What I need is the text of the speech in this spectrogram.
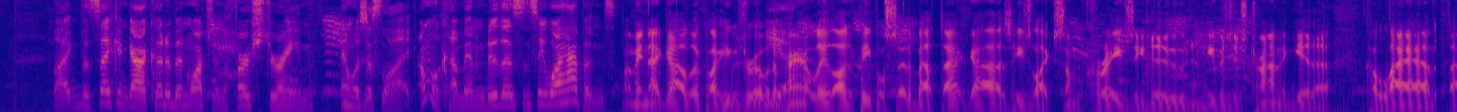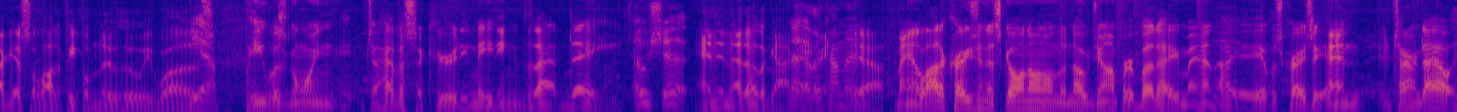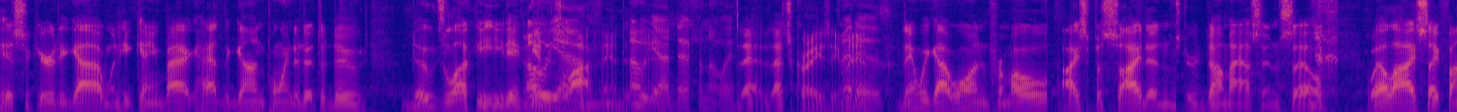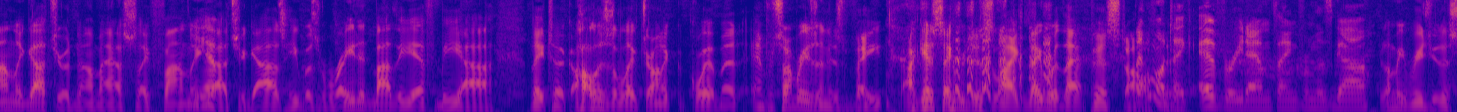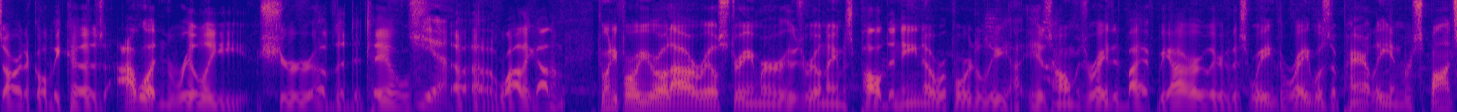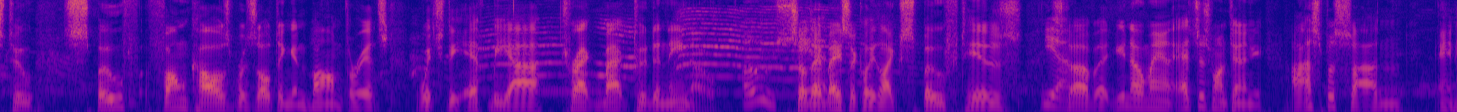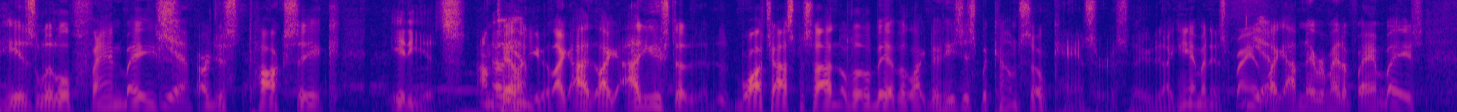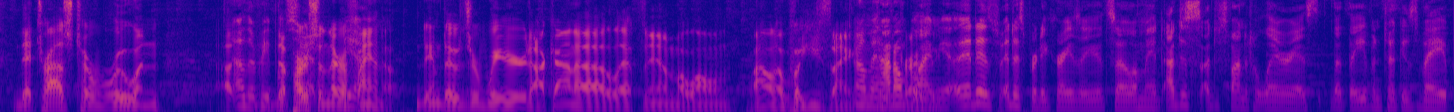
like the second guy could have been watching the first stream and was just like, "I'm gonna come in and do this and see what happens." I mean, that guy looked like he was real, but Yeah. apparently a lot of people said about that guy is he's like some crazy dude, and he was just trying to get a collab. I guess a lot of people knew who he was. Yeah. He was going to have a security meeting that day. Oh shit! And then that other guy That came other in? Yeah, man, a lot of craziness going on on the no jumper, but hey, man, I, it it was crazy. And it turned out his security guy, when he came back, had the gun pointed at the dude. Dude's lucky he didn't get oh his yeah. life ended. oh man. yeah, definitely. That that's crazy, man. is. Then we got one from old Ice Poseidon, Mr. Dumbass himself. well, Ice, they finally got you, dumbass. They finally Yep. got you, guys. He was raided by the FBI. They took all his electronic equipment, and for some reason, his vape. I guess they were just like they were that pissed off. Want dude. to take every damn thing from this guy. Let me read you this article because I wasn't really sure of the details Yeah. uh, uh, why they got him. 24 year old IRL streamer whose real name is Paul Denino. Reportedly, uh, his home was raided by FBI earlier this week. The raid was apparently in response to spoof phone calls resulting in bomb threats, which the FBI tracked back to Denino. Oh shit! So they basically like spoofed his Yeah. stuff. But you know, man, that's just what I'm telling you. Ice Poseidon and his little fan base Yeah. are just toxic idiots. I'm Oh, telling yeah. you. Like I like I used to watch Ice Poseidon a little bit, but like, dude, he's just become so cancerous, dude. Like him and his fans. Yeah. Like I've never met a fan base that tries to ruin uh, Other the person they're a Yeah. fan of. Them dudes are weird. I kind of left them alone. I don't know what you think. Oh man, It's I don't crazy. blame you. It is it is pretty crazy. So I mean, I just I just find it hilarious that they even took his vape.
